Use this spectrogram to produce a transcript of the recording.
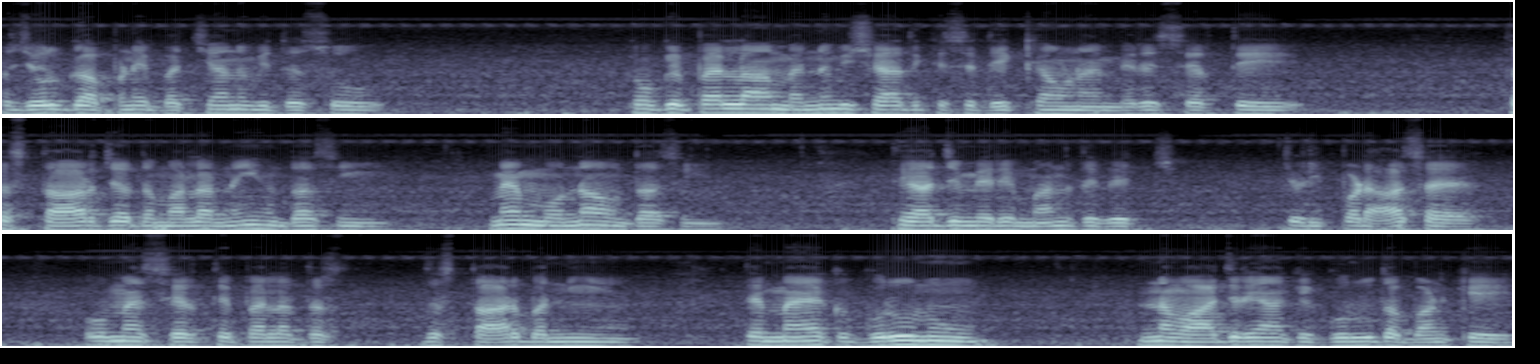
ਬਜ਼ੁਰਗ ਆਪਣੇ ਬੱਚਿਆਂ ਨੂੰ ਵੀ ਦੱਸੋ, ਕਿਉਂਕਿ ਪਹਿਲਾਂ ਮੈਨੂੰ ਵੀ ਸ਼ਾਇਦ ਕਿਸੇ ਦੇਖਿਆ ਹੋਣਾ ਮੇਰੇ ਸਿਰ ਤੇ ਦਸਤਾਰ ਜਾਂ ਦਮਾਲਾ ਨਹੀਂ ਹੁੰਦਾ ਸੀ, ਮੈਂ ਮੋਨਾ ਹੁੰਦਾ ਸੀ। ਤੇ ਅੱਜ ਮੇਰੇ ਮਨ ਦੇ ਵਿੱਚ ਜਿਹੜੀ ਪੜਾਸ ਹੈ, ਉਹ ਮੈਂ ਸਿਰ ਤੇ ਪਹਿਲਾਂ ਦਸ, ਦਸਤਾਰ ਬੰਨੀ ਹੈ ਤੇ ਮੈਂ ਇੱਕ ਗੁਰੂ ਨੂੰ ਨਵਾਜ ਰਿਹਾ ਕਿ ਗੁਰੂ ਦਾ ਬਣ ਕੇ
